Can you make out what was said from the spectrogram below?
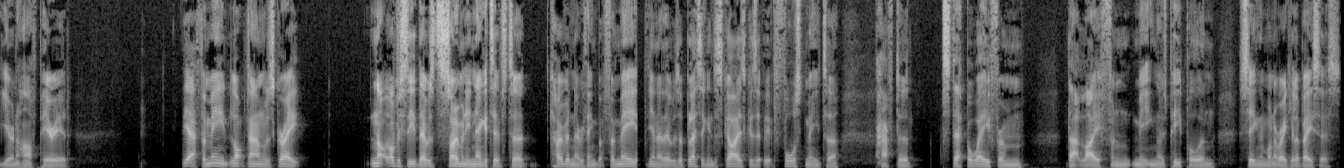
year and a half period. Yeah, for me, lockdown was great. Not obviously there was so many negatives to COVID and everything, but for me, you know, there was a blessing in disguise because it, it forced me to have to step away from that life and meeting those people and seeing them on a regular basis.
